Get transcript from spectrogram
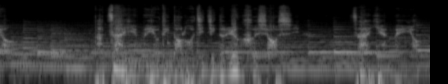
有。”他再也没有听到罗晶晶的任何消息，再也没有。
